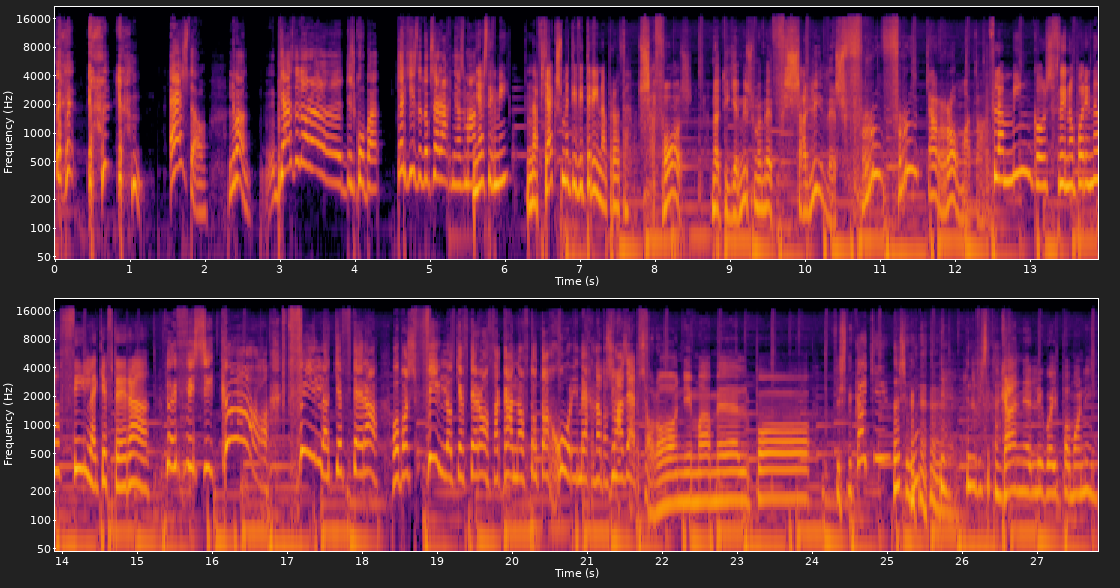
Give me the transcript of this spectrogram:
Έστω. Λοιπόν, πιάστε τώρα ε, τη σκούπα και αρχίστε το ξεράχνιασμα. Μια στιγμή, να φτιάξουμε τη βιτρίνα πρώτα. Σαφώς, να τη γεμίσουμε με φυσαλίδες, φρου φρου και αρώματα. Φλαμίγκος, φθινοπορεινά φύλλα και φτερά. Ε, φυσικά! Φύλλα και φτερά! Όπως φίλο και φτερό θα κάνω αυτό το αχούρι μέχρι να το συμμαζέψω. Φρόνημα μέλπο. Φιστικάκι. Δώσε μου. Ένα φιστικάκι. Κάνε λίγο υπομονή.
